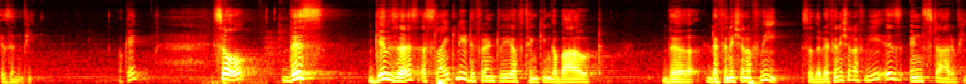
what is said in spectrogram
is in v. Okay. So this gives us a slightly different way of thinking about the definition of v. So the definition of v is int star v.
